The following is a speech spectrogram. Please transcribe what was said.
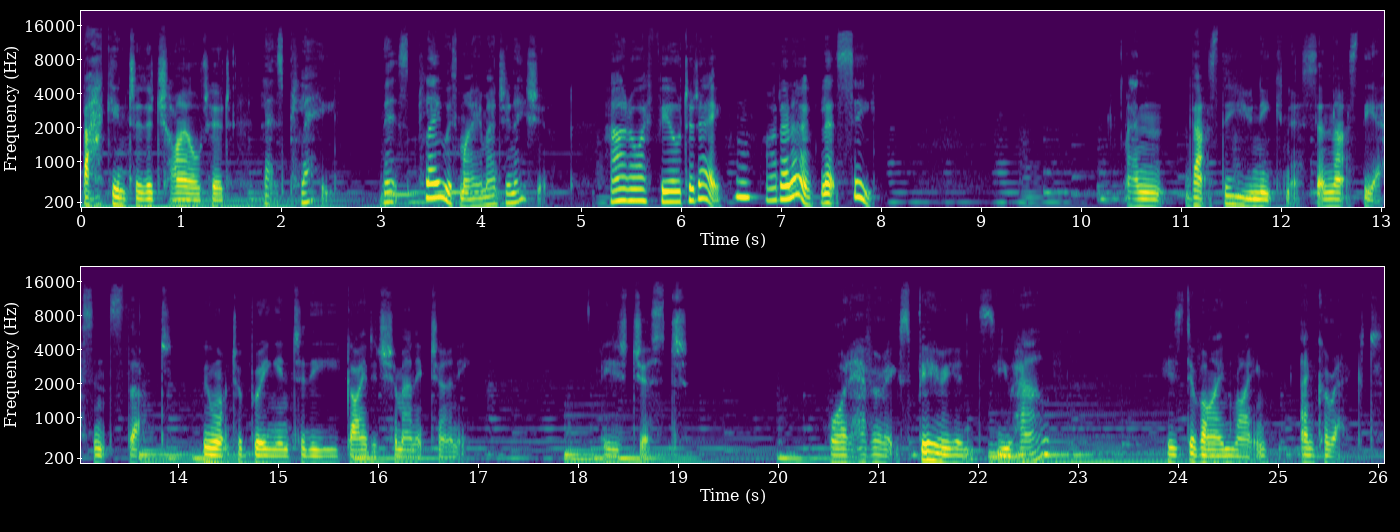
Back into the childhood. Let's play. Let's play with my imagination. How do I feel today? Hmm, I don't know. Let's see. And that's the uniqueness and that's the essence that we want to bring into the guided shamanic journey is just whatever experience you have is divine, right, and correct.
